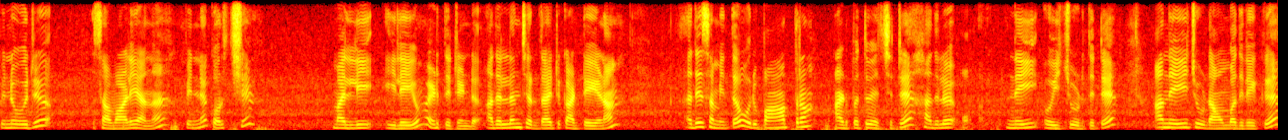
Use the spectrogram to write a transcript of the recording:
പിന്നെ ഒരു സവാളയാണ്. പിന്നെ കുറച്ച് മല്ലി ഇലയും എടുത്തിട്ടുണ്ട്. അതെല്ലാം ചെറുതായിട്ട് കട്ട് ചെയ്യണം. അതേ സമയത്ത് ഒരു പാത്രം അടുപ്പത്ത് വെച്ചിട്ട് അതിൽ നെയ്യ് ഒഴിച്ചു കൊടുത്തിട്ട് ആ നെയ്യ് ചൂടാവുമ്പോൾ അതിലേക്ക്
